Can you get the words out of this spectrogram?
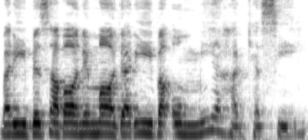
بری به زبان مادری و امی هر کسی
